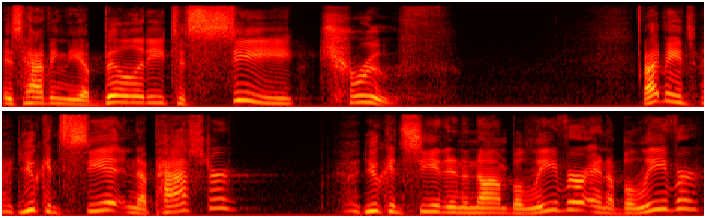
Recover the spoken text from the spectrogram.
is having the ability to see truth. That means you can see it in a pastor, you can see it in a non believer and a believer.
